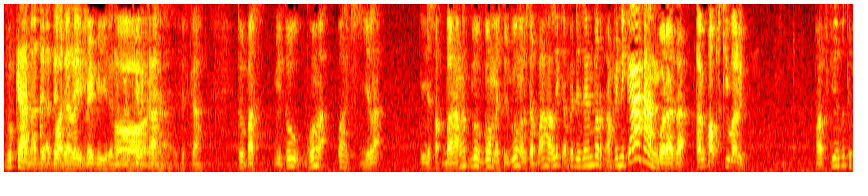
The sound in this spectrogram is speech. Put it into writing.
Bukan, adik-adik Oh, dari? Feby dari Oh, Firka, iya. Firka. Itu pas itu gue nggak, wah gila, nyesek banget gue, gue istri gue nggak bisa balik sampai Desember, sampai nikahan gue rasa. Tapi Papski balik. Papski apa tuh?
